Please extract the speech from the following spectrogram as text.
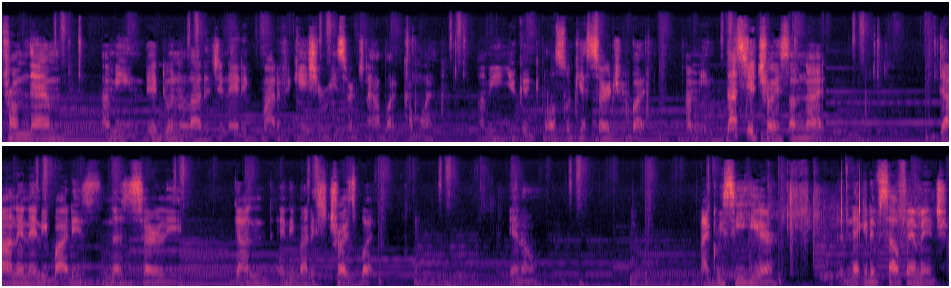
from them. I mean, they're doing a lot of genetic modification research now, but come on. I mean, you could also get surgery, but I mean, that's your choice. I'm not down in anybody's necessarily down anybody's choice, but you know, like we see here, the negative self image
